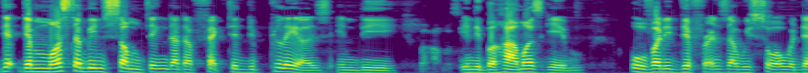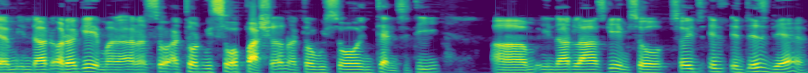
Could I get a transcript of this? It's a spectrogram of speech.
there, there must have been something that affected the players in the in the Bahamas game over the difference that we saw with them in that other game. And, and I saw I thought we saw passion, I thought we saw intensity um, in that last game. So so it, it, it is there.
